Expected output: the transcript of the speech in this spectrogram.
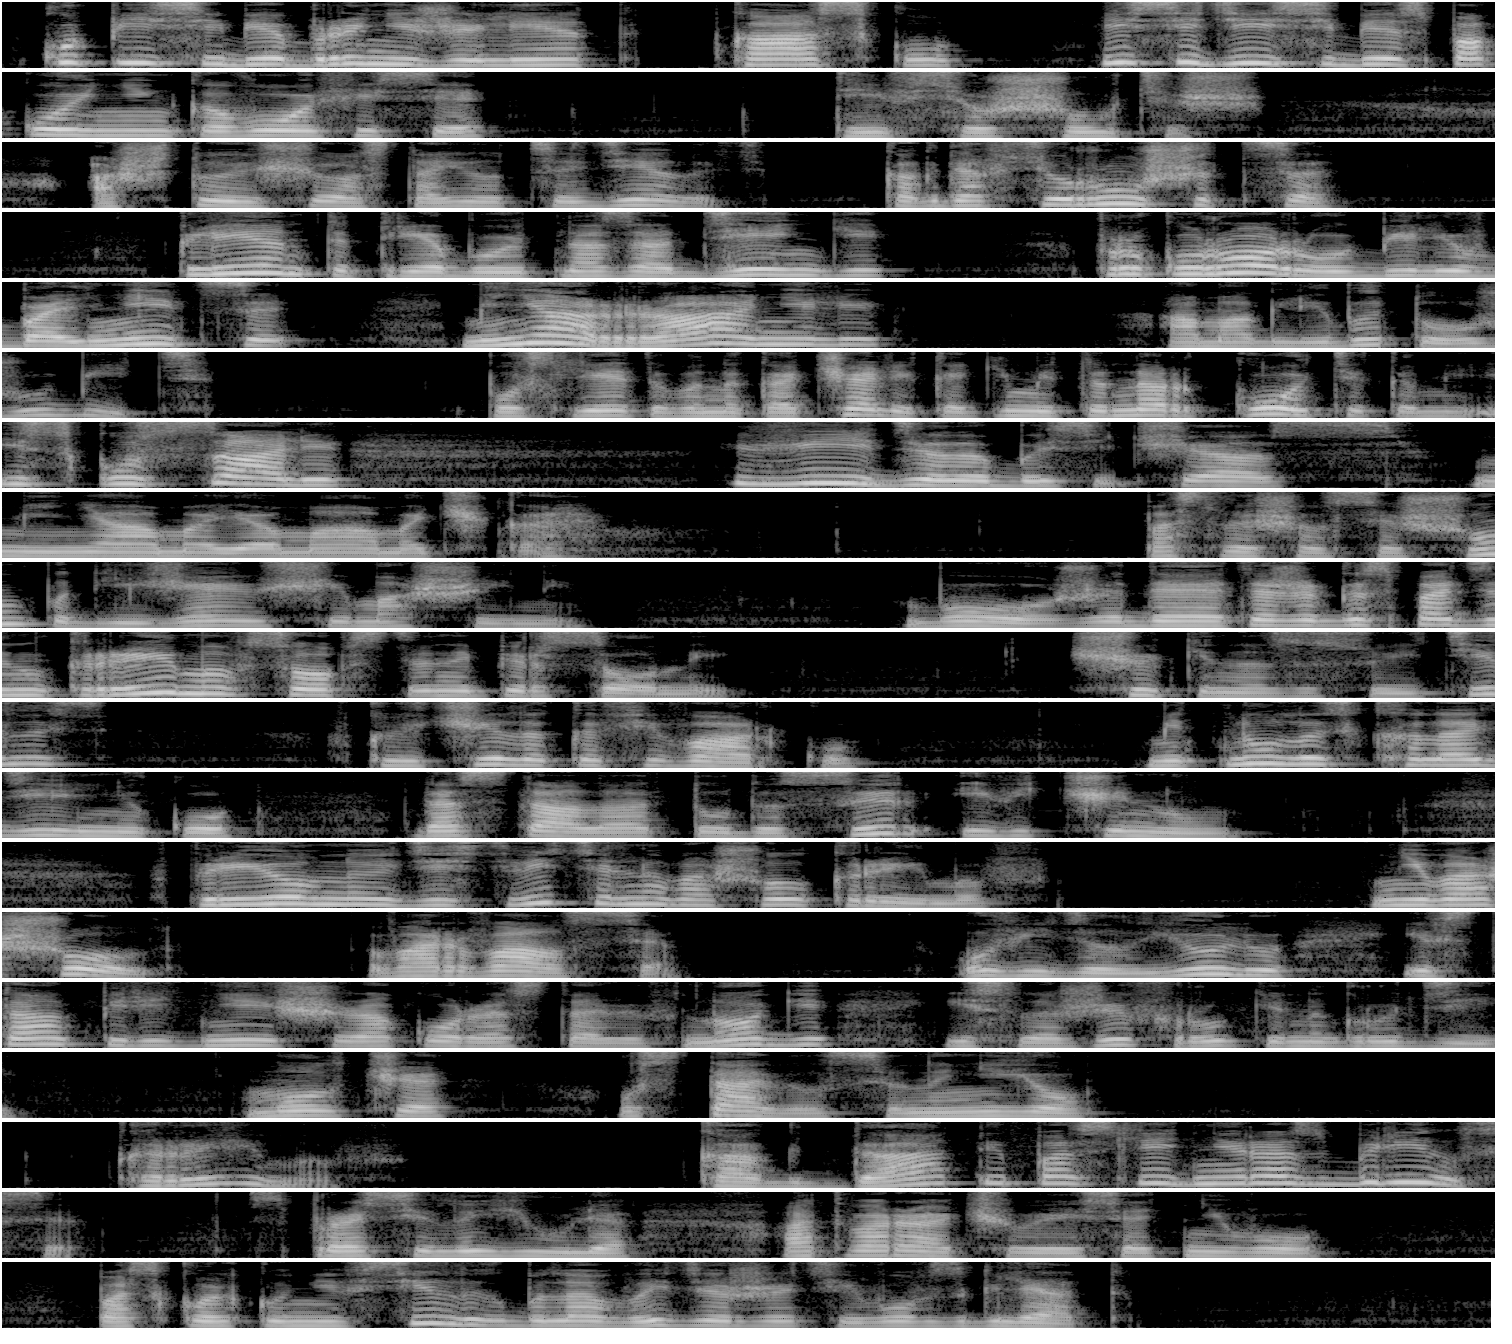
Купи себе бронежилет, каску и сиди себе спокойненько в офисе. Ты все шутишь. А что еще остается делать, когда все рушится? Клиенты требуют назад деньги, прокурора убили в больнице, меня ранили, а могли бы тоже убить. После этого накачали какими-то наркотиками, искусали. Видела бы сейчас меня моя мамочка. Послышался шум подъезжающей машины. Боже, да это же господин Крымов собственной персоной. Щукина засуетилась, включила кофеварку, метнулась к холодильнику, достала оттуда сыр и ветчину. В приемную действительно вошел Крымов. Не вошел, ворвался. Увидел Юлю и встал перед ней, широко расставив ноги и сложив руки на груди. Молча уставился на нее. «Крымов, когда ты последний раз брился?» — спросила Юля, отворачиваясь от него, поскольку не в силах была выдержать его взгляд.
